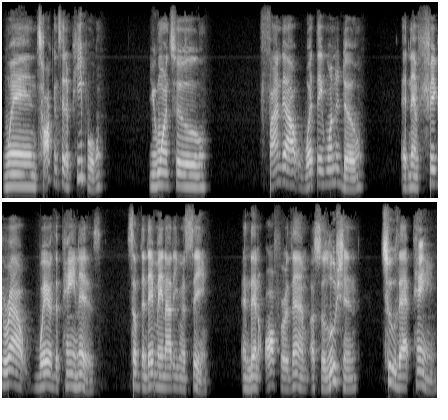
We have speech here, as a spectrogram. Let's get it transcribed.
when talking to the people, you want to find out what they want to do and then figure out where the pain is, something they may not even see, and then offer them a solution to that pain.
